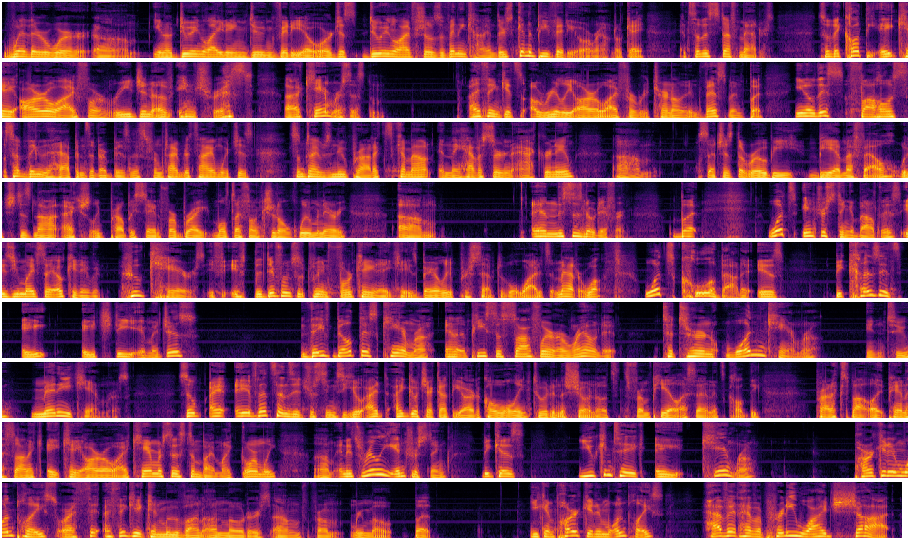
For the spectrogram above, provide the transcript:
whether we're um, you know doing lighting doing video or just doing live shows of any kind there's going to be video around okay and so this stuff matters so they call it the 8k roi for region of interest uh, camera system i think it's a really roi for return on investment but you know this follows something that happens in our business from time to time which is sometimes new products come out and they have a certain acronym um, such as the Robe BMFL, which does not actually probably stand for bright multifunctional luminary. Um, and this is no different. But what's interesting about this is you might say, okay, David, who cares? If, if the difference between 4K and 8K is barely perceptible, why does it matter? Well, what's cool about it is because it's eight HD images, they've built this camera and a piece of software around it to turn one camera into many cameras. So, I, if that sounds interesting to you, I'd, I'd go check out the article. We'll link to it in the show notes. It's from PLSN. It's called the Product Spotlight Panasonic 8K ROI Camera System by Mike Gormley. Um, and it's really interesting because you can take a camera, park it in one place, or I, th- I think it can move on, on motors um, from remote, but you can park it in one place, have it have a pretty wide shot,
